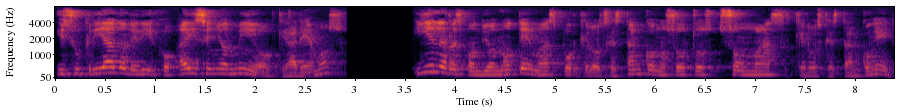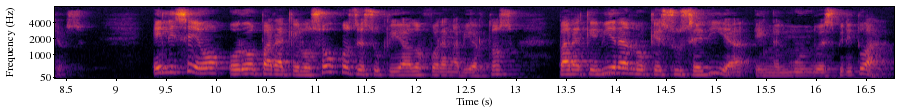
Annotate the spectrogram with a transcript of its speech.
Y su criado le dijo, Ay, señor mío, ¿qué haremos? Y él le respondió, No temas, porque los que están con nosotros son más que los que están con ellos. Eliseo oró para que los ojos de su criado fueran abiertos, para que viera lo que sucedía en el mundo espiritual.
